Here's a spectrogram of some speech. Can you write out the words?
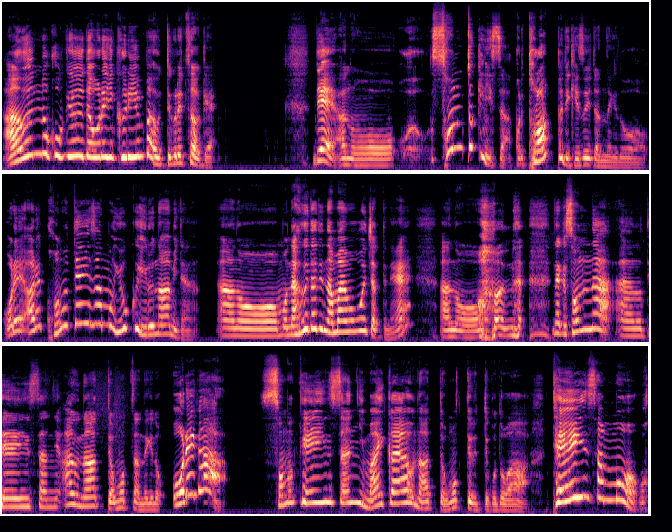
あうんの呼吸で俺にクリームパン売ってくれてたわけ。で、あのー、そん時にさ、これトラップで気づいたんだけど、俺、あれ、この店員さんもよくいるな、みたいな。あのー、もう名札で名前も覚えちゃってね。あのー、なんかそんな、あの、店員さんに会うなって思ってたんだけど、俺が、その店員さんに毎回会うなって思ってるってことは、店員さんも、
